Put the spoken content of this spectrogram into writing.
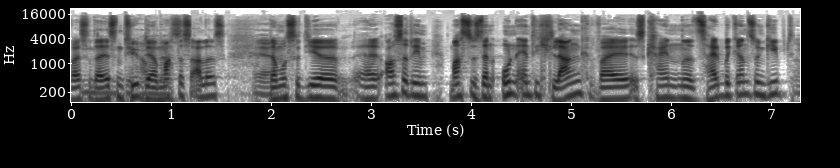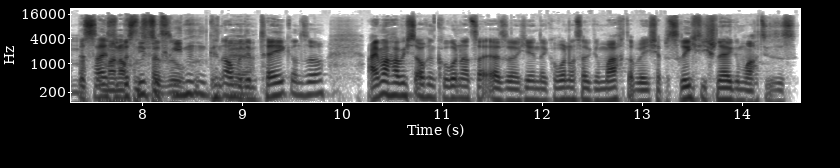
weißt du, da ist ein Die Typ, der haben macht das. das alles. Ja. Da musst du dir, äh, außerdem machst du es dann unendlich lang, weil es keine Zeitbegrenzung gibt. Das heißt, du bist nie Versuch. zufrieden, genau mit Ja. dem Take und so. Einmal habe ich es auch in Corona-Zeit, also hier in der Corona-Zeit gemacht, aber ich habe es richtig schnell gemacht, dieses,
